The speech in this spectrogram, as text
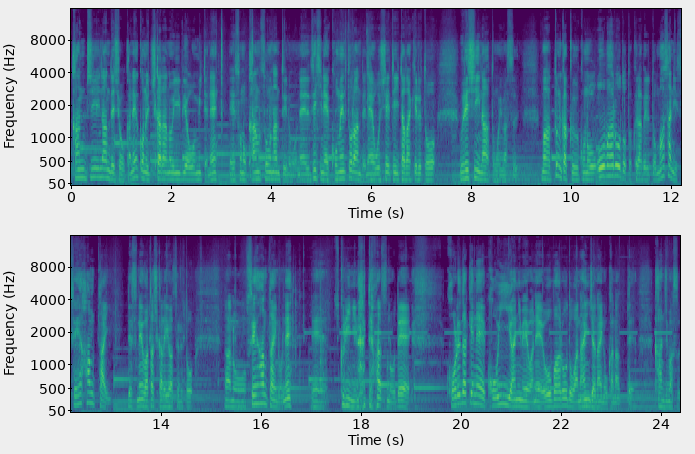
感じなんでしょうかね？この力の指輪を見てね、え、その感想なんていうのもね是非ねコメント欄でね教えていただけると嬉しいなと思います。まあとにかくこのオーバーロードと比べるとまさに正反対ですね。私から言わせると。あの正反対のね、えー、作りになってますのでこれだけね濃いアニメはねオーバーロードはないんじゃないのかなって感じます。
